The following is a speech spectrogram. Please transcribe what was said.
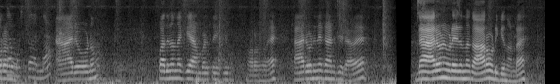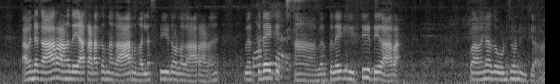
ഉറങ്ങും. ആരോണും പതിനൊന്നൊക്കെ ആകുമ്പോഴത്തേക്കും ഉറങ്ങുവേ. ആരോണിനെ കാണിച്ചു തരാവേ. ഇതാ ആരോൺ ഇവിടെ ഇരുന്ന് കാർ ഓടിക്കുന്നുണ്ടേ. അവന്റെ കാറാണ് ദേ ആ കടക്കുന്ന കാറ്. നല്ല സ്പീഡുള്ള കാറാണ്. ബർത്ത്ഡേക്ക് ആ ബർത്ത്ഡേക്ക് ഗിഫ്റ്റ് കിട്ടിയ കാറാണ് അപ്പോൾ അവനത് ഓടിച്ചുകൊണ്ടിരിക്കുകയാണ്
